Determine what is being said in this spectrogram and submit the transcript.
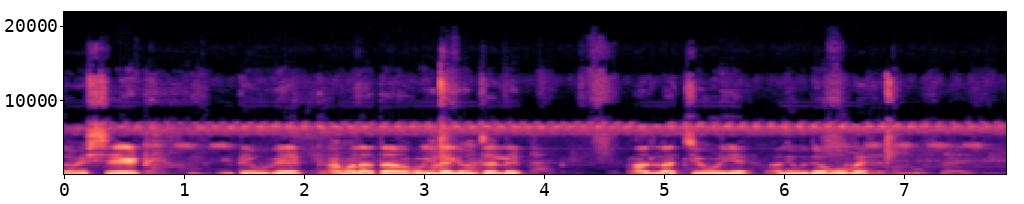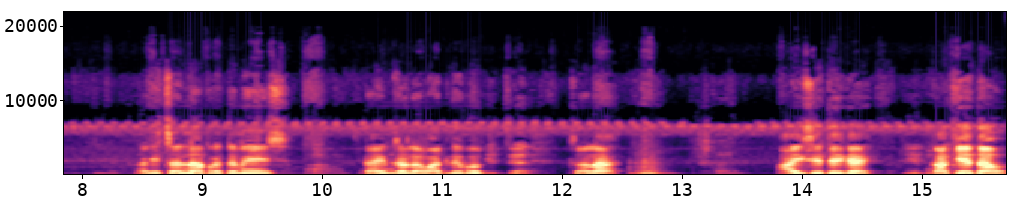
तर शेठ इथे उभे आहेत. आम्हाला आता होळीला घेऊन चाललेत. आज लाची होळी आहे आणि उद्या होम आहे. अरे चल ना प्रथमेश. टाइम झाला वाजले बघ. चला. आईस येते काय? काकी येताव हो?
